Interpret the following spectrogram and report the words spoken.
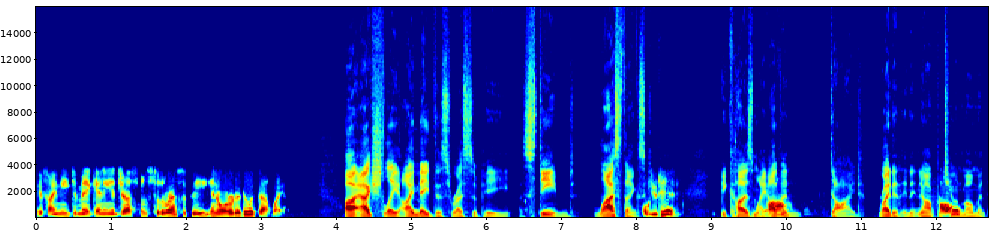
if I need to make any adjustments to the recipe in order to do it that way. Uh, actually, I made this recipe steamed last Thanksgiving. Oh, Thanksgiving. you did? Because my Ah. oven died right at an inopportune Oh. moment.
